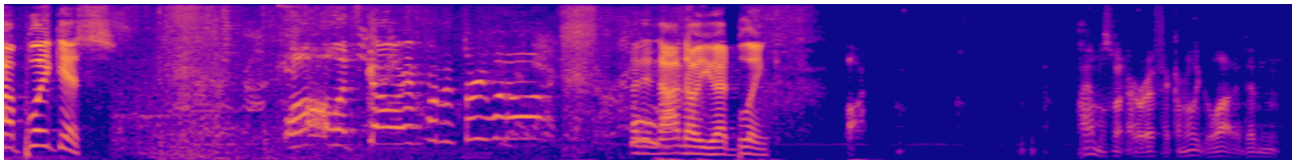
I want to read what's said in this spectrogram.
Got Blinkus. Oh, let's go in for the three one off. I did not know you had Blink. Fuck. I almost went horrific. I'm really glad I didn't.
